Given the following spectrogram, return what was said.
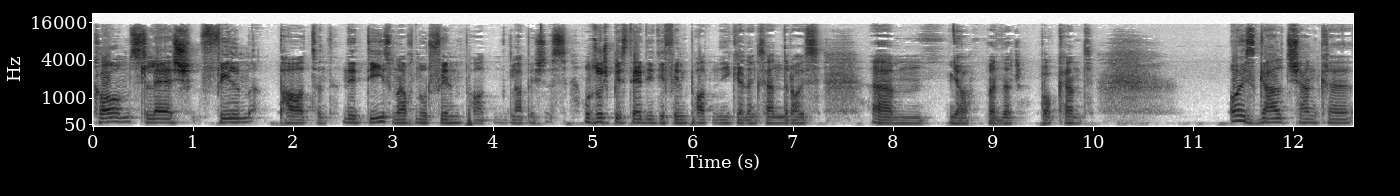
.com. slash Filmpaten. Nicht dies, sondern auch nur Filmpaten, glaube ich. Das. Und sonst bei Steady die Filmpaten eingeben, dann seht ihr uns, ähm, ja, wenn ihr Bock habt. Uns Geld schenken,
